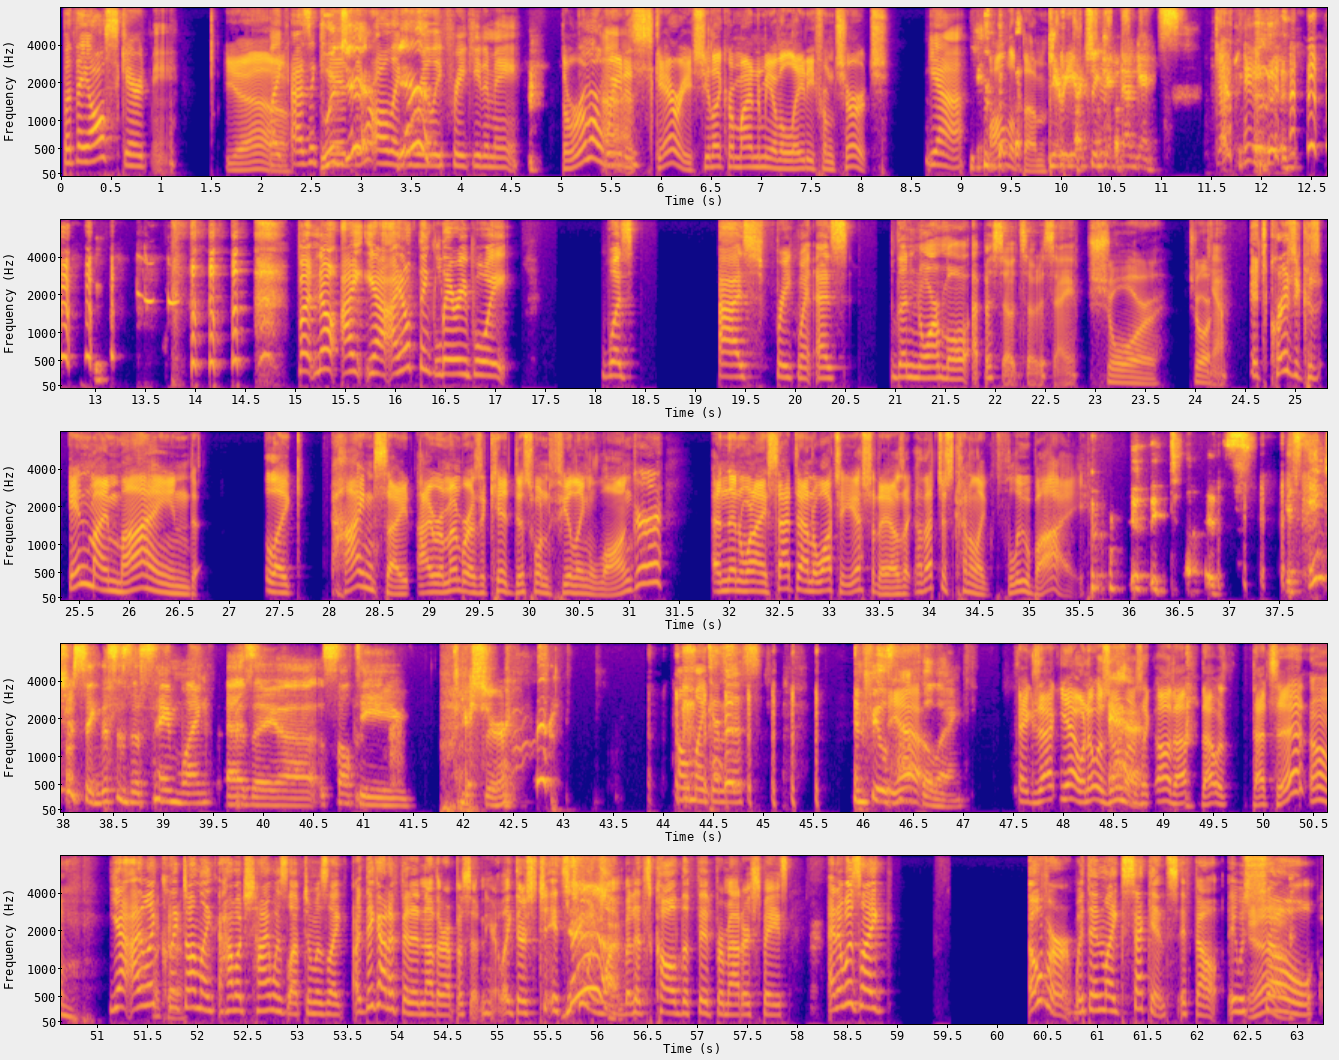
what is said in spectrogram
but they all scared me. Yeah. like as a kid, Legit, they were all like yeah. really freaky to me. the rumor weed um, is scary. She like reminded me of a lady from church. Yeah. All of them. Give me your chicken nuggets. But no, I yeah, I don't think Larry Boy was as frequent as the normal episode, so to say. Sure. Sure. Yeah. It's crazy because in my mind, like hindsight, I remember as a kid this one feeling longer. And then when I sat down to watch it yesterday, I was like, oh, that just kind of like flew by. it does. It's interesting. This is the same length as a uh, salty picture Oh my goodness. and feels Yeah. half the length. Exactly. Yeah. When it was over, I was like, oh, that that was that's it. Oh, Yeah, I like Okay. clicked on like how much time was left and was like, "Uh, they got to fit another episode in here. Like, there's two, it's two in one, but it's called the Fib from Outer Space, and it was like over within like seconds. It felt it was Yeah. so.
